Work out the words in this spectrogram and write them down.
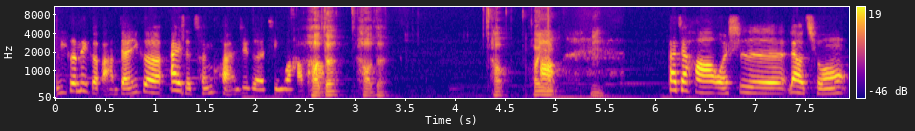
一个那个吧，讲一个爱的存款这个题目，好不好？好的，好的，好，欢迎，嗯，大家好，我是廖琼，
